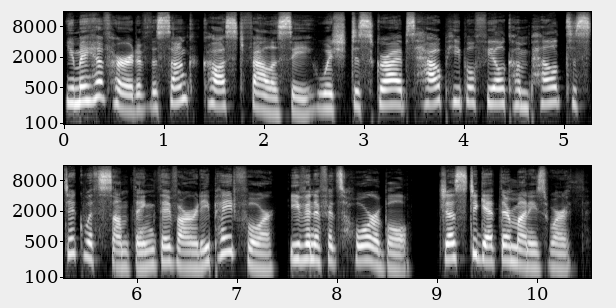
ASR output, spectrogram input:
You may have heard of the sunk cost fallacy, which describes how people feel compelled to stick with something they've already paid for, even if it's horrible, just to get their money's worth.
